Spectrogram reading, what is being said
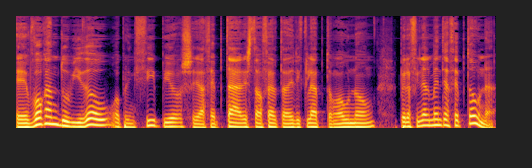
Eh, Vaughan dubidou ao principio se aceptar esta oferta de Eric Clapton ou non, pero finalmente finalmente aceptouna.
